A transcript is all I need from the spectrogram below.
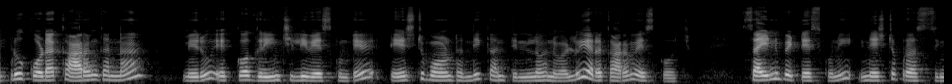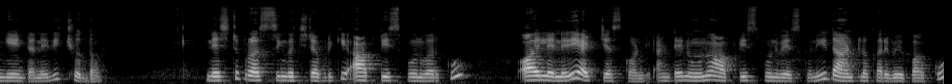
ఎప్పుడు కూడా కారం కన్నా మీరు ఎక్కువ గ్రీన్ చిల్లీ వేసుకుంటే టేస్ట్ బాగుంటుంది. కానీ తినలేని వాళ్ళు ఎర్ర కారం వేసుకోవచ్చు. సైన్ పెట్టేసుకుని నెక్స్ట్ ప్రాసెసింగ్ ఏంటనేది చూద్దాం. నెక్స్ట్ ప్రాసెసింగ్ వచ్చేటప్పటికి హాఫ్ టీ స్పూన్ వరకు ఆయిల్ అనేది యాడ్ చేసుకోండి. అంటే నూనె హాఫ్ టీ స్పూన్ వేసుకుని దాంట్లో కరివేపాకు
